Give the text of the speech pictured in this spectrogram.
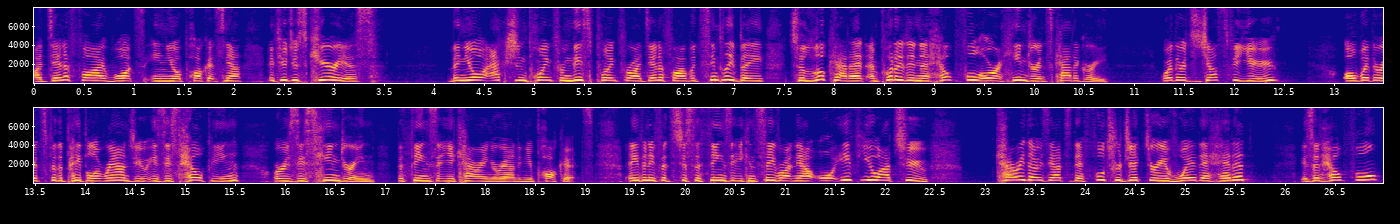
Identify what's in your pockets. Now, if you're just curious, then your action point from this point for identify would simply be to look at it and put it in a helpful or a hindrance category whether it's just for you or whether it's for the people around you, is this helping or is this hindering the things that you're carrying around in your pockets? Even if it's just the things that you can see right now, or if you are to carry those out to their full trajectory of where they're headed, is it helpful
